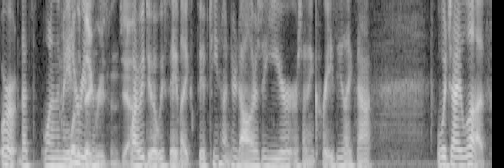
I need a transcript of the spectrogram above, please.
or that's one of the major One of the reasons, reasons, yeah. why we do it. We save like fifteen hundred dollars a year or something crazy like that, which I love.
